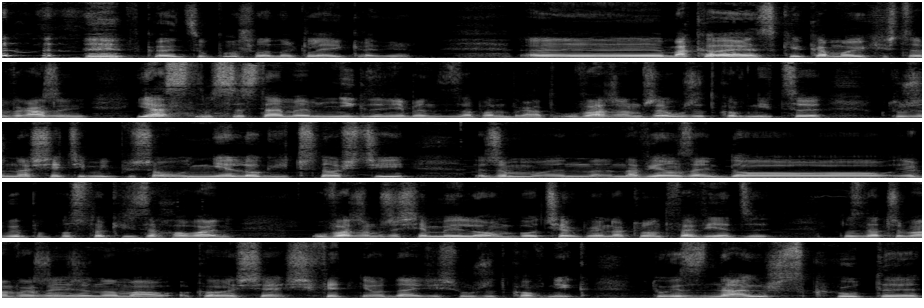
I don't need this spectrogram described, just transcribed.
w końcu poszła naklejka, nie? Eee, macOS, kilka moich jeszcze wrażeń. Ja z tym systemem nigdy nie będę za pan brat. Uważam, że użytkownicy, którzy na sieci mi piszą o nielogiczności, że nawiązań do jakby po prostu jakichś zachowań, uważam, że się mylą, bo cierpią na klątwę wiedzy. To znaczy, mam wrażenie, że na macOSie świetnie odnajdzie się użytkownik, który zna już skróty,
